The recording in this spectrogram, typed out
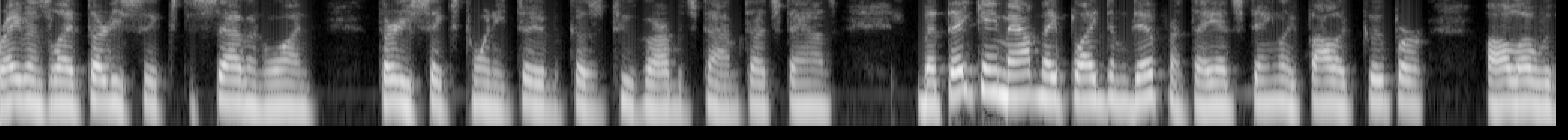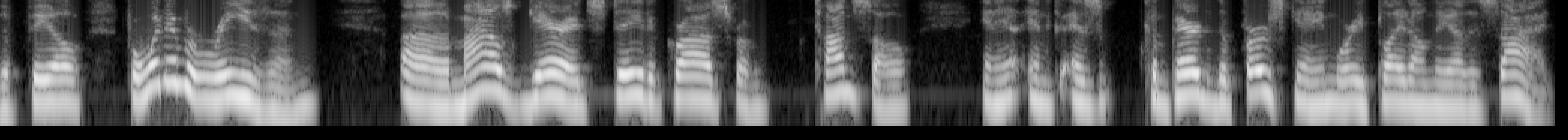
Ravens led 36 to 7, won 36 22 because of two garbage time touchdowns. But they came out and they played them different. They had Stingley followed Cooper all over the field. For whatever reason, uh, Myles Garrett stayed across from Tunsil and, and as compared to the first game where he played on the other side.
